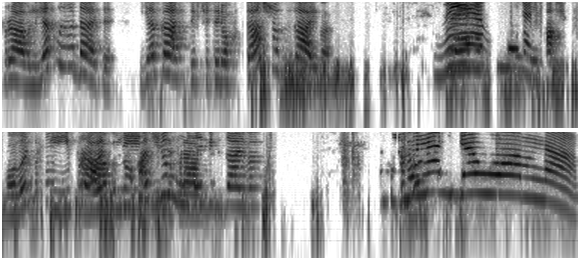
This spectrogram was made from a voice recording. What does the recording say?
Правильно. Як ви гадаєте, яка з цих чотирьох пташок зайва? А, молодці, правильно. А чому правильно. лебідь зайва? Она огромна.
